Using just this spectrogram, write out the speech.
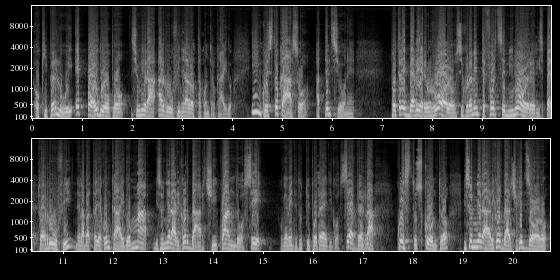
o chi per lui e poi dopo si unirà a Rufy nella lotta contro Kaido. In questo caso, attenzione, potrebbe avere un ruolo sicuramente forse minore rispetto a Rufy nella battaglia con Kaido, ma bisognerà ricordarci quando, se ovviamente tutto ipotetico, se avverrà questo scontro, bisognerà ricordarci che Zoro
